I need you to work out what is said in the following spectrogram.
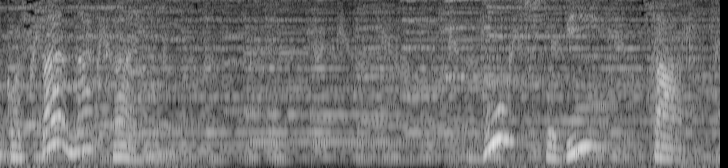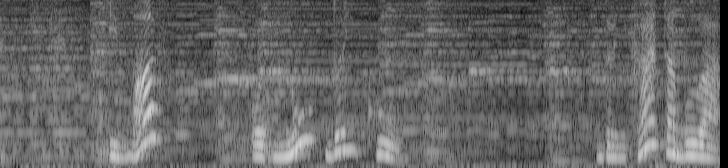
коса на камінь. Був собі цар і мав одну доньку. Донька та була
